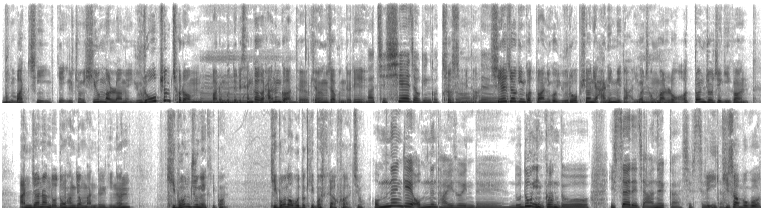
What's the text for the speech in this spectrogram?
마치 이게 일종의 쉬운 말로 하면 유로피엄처럼 음. 많은 분들이 생각을 하는 것 같아요. 경영자분들이 마치 시혜적인 것처럼. 그렇습니다. 네. 시혜적인 것도 아니고 유로피언이 아닙니다. 이건 음. 정말로 어떤 조직이건 안전한 노동 환경 만들기는 기본 중의 기본. 기본 오브도 기본이라고 하죠. 없는 게 없는 다이소인데 노동 인권도 있어야 되지 않을까 이 싶습니다. 기사 보고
